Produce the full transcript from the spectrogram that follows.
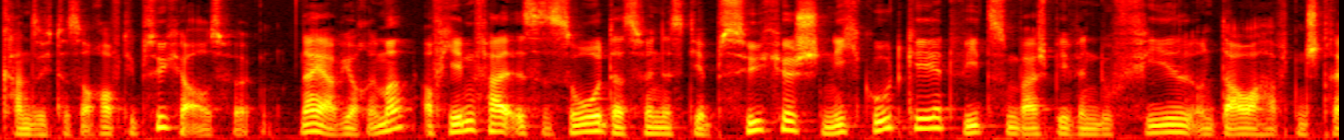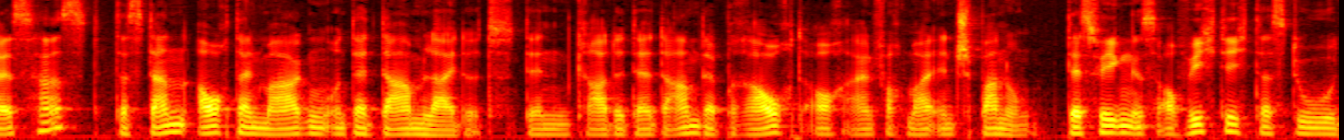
kann sich das auch auf die Psyche auswirken. Naja, wie auch immer. Auf jeden Fall ist es so, dass wenn es dir psychisch nicht gut geht, wie zum Beispiel wenn du viel und dauerhaften Stress hast, dass dann auch dein Magen und der Darm leidet. Denn gerade der Darm, der braucht auch einfach mal Entspannung. Deswegen ist auch wichtig, dass du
